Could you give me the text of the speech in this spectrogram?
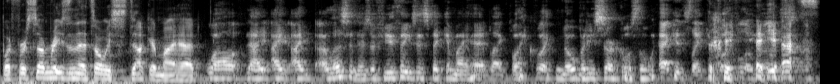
but for some reason that's always stuck in my head. Well, I, I, I listen. There's a few things that stick in my head, like like like nobody circles the wagons like the Buffalo Bills. yes.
